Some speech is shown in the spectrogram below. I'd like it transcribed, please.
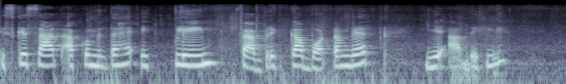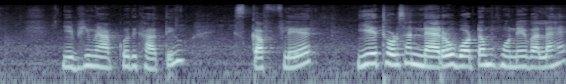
इसके साथ आपको मिलता है एक प्लेन फैब्रिक का बॉटम वेयर ये आप देखेंगे। ये भी मैं आपको दिखाती हूँ। इसका फ्लेयर ये थोड़ा सा नैरो बॉटम होने वाला है।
